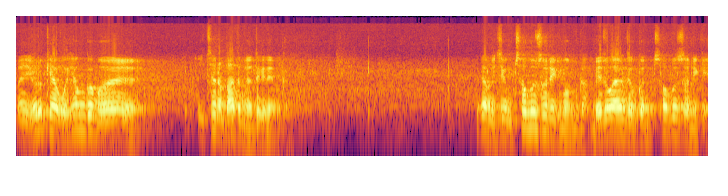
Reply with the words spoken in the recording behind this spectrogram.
만약 이렇게 하고 현금을 2천원 받으면 어떻게 됩니까? 그러니까 지금 처분 손익이 뭡니까? 매도가용 정권 처분 손익이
